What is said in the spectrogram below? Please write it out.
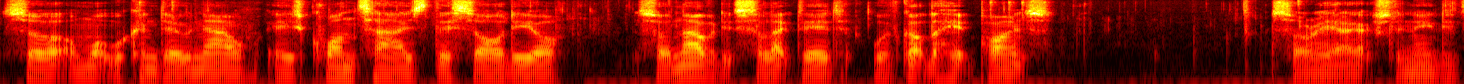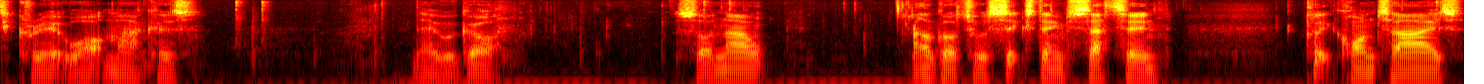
So, and what we can do now is quantize this audio. So now that it's selected, we've got the hit points sorry I actually needed to create warp markers there we go so now I'll go to a 16th setting click quantize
